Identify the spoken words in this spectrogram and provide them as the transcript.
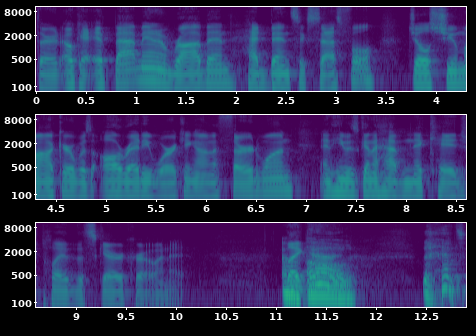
third, okay, if Batman and Robin had been successful, Joel Schumacher was already working on a third one, and he was gonna have Nick Cage play the Scarecrow in it. Like, God.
